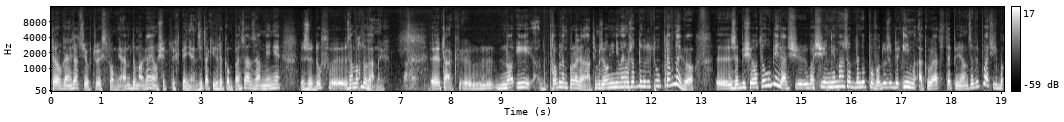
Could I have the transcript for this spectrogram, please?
te organizacje, o których wspomniałem, domagają się tych pieniędzy, takich rekompensat za mienie Żydów zamordowanych. Aha. Tak. No i problem polega na tym, że oni nie mają żadnego tytułu prawnego, żeby się o to ubiegać. Właściwie nie ma żadnego powodu, żeby im akurat te pieniądze wypłacić, bo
